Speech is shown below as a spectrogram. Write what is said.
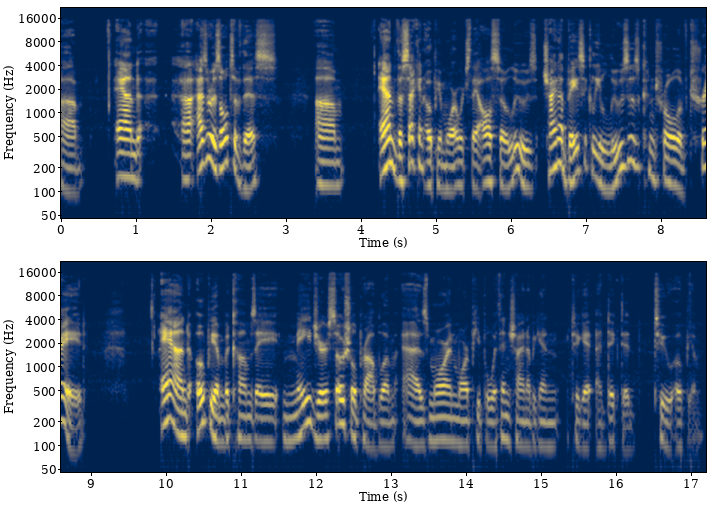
Um, and uh, as a result of this, um, and the Second Opium War, which they also lose, China basically loses control of trade. And opium becomes a major social problem as more and more people within China begin to get addicted to opium.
